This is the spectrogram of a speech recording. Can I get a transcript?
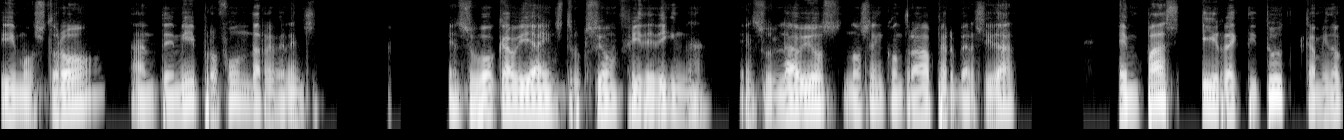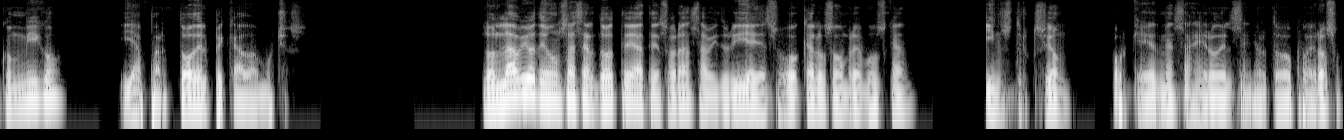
y mostró ante mí profunda reverencia. En su boca había instrucción fidedigna, en sus labios no se encontraba perversidad. En paz y rectitud caminó conmigo y apartó del pecado a muchos. Los labios de un sacerdote atesoran sabiduría y de su boca los hombres buscan instrucción, porque es mensajero del Señor Todopoderoso.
